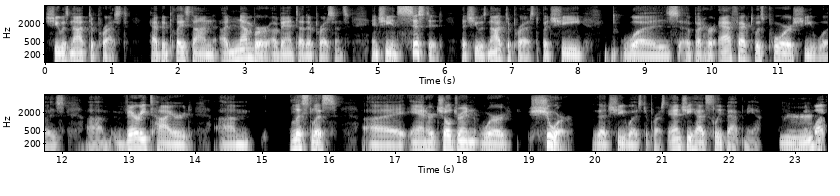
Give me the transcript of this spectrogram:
she was not depressed, had been placed on a number of antidepressants, and she insisted that she was not depressed, but she was, uh, but her affect was poor. She was um, very tired, um, listless, uh, and her children were sure that she was depressed, and she had sleep apnea. Mm-hmm. Once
